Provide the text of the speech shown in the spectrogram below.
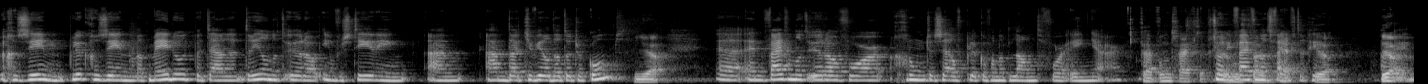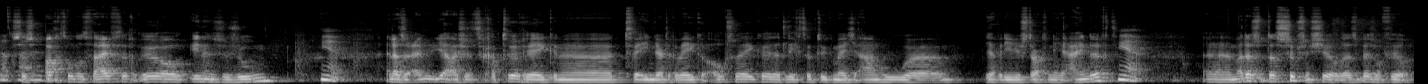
gezin, plukgezin wat meedoet, betaalde 300 euro investering aan, aan dat je wil dat het er komt. Ja, Eh, en 500 euro voor groente zelf plukken van het land voor één jaar. 550. Sorry, 550, 550. Ja. ja. Ja dat dus dat is waren het. 850 euro in een seizoen. ja. En dat is, ja, als je het gaat terugrekenen, 32 weken oogstweken, dat ligt er natuurlijk een beetje aan hoe, eh, ja, wanneer je start en wanneer je eindigt. Ja. Eh, maar dat is, dat is substantieel, dat is best wel veel.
